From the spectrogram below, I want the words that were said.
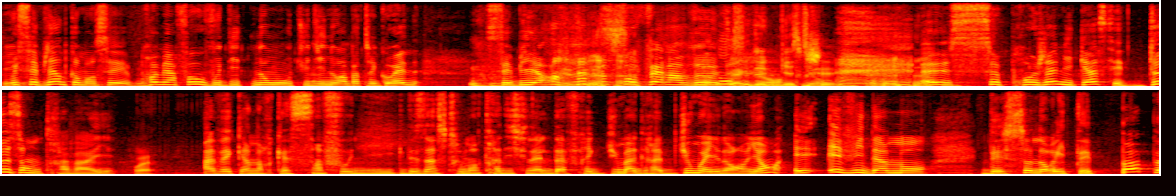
Oui, c'est bien de commencer. Première fois où vous dites non, ou tu dis non à Patrick Cohen, c'est bien. Il faut faire un vœu. C'était une question. Euh, ce projet, Mika, c'est deux ans de travail. Ouais. Avec un orchestre symphonique, des instruments traditionnels d'Afrique, du Maghreb, du Moyen-Orient et évidemment des sonorités pop,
